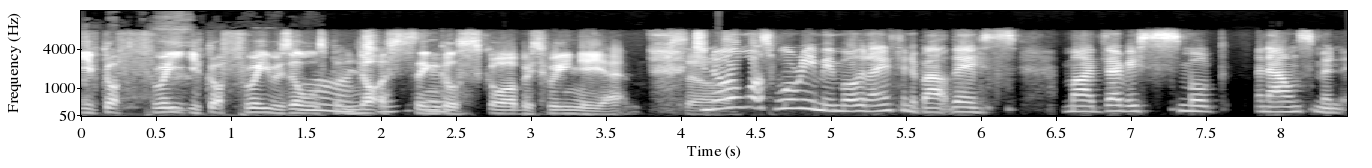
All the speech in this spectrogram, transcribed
You've got three. You've got three results, oh, but not Jesus. a single score between you yet. So. Do you know what's worrying me more than anything about this? My very smug announcement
